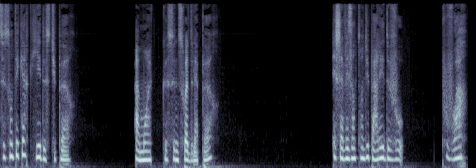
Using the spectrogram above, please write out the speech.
se sont écarquillés de stupeur. À moins que ce ne soit de la peur. J'avais entendu parler de vos pouvoir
